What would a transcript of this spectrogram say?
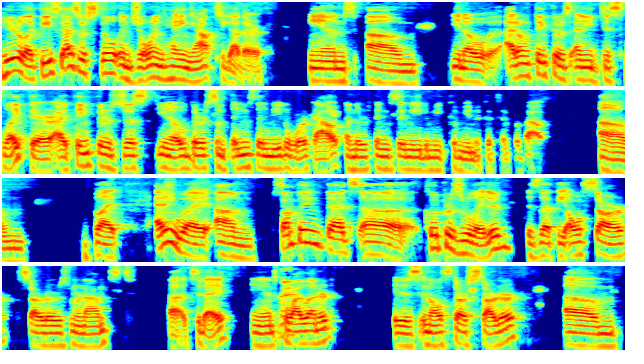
here like these guys are still enjoying hanging out together. And um you know i don't think there's any dislike there. I think there's just you know there's some things they need to work out and there are things they need to be communicative about. Um but anyway um something that's uh clippers related is that the all-star starters were announced uh today. And Right. Kawhi leonard is an all-star starter. Um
